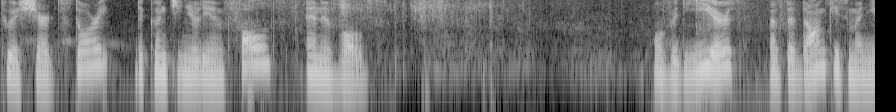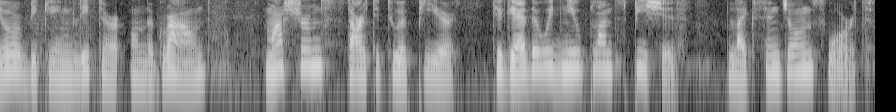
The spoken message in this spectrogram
to a shared story that continually unfolds and evolves. Over the years, as the donkey's manure became litter on the ground, mushrooms started to appear together with new plant species like St. John's wort.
